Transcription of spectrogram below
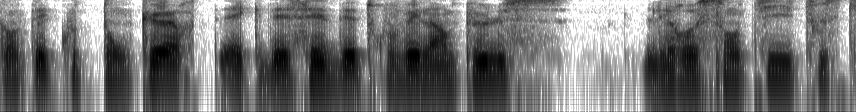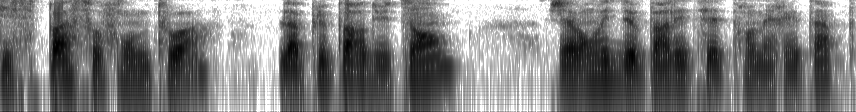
quand tu écoutes ton cœur et que tu essaies de trouver l'impulse, les ressentis, tout ce qui se passe au fond de toi, la plupart du temps, j'avais envie de parler de cette première étape,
